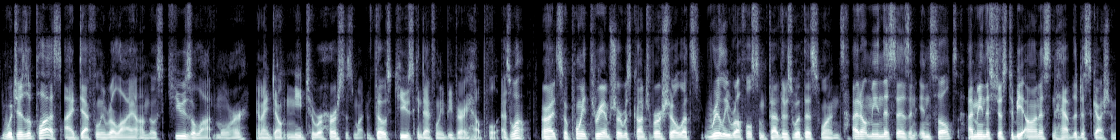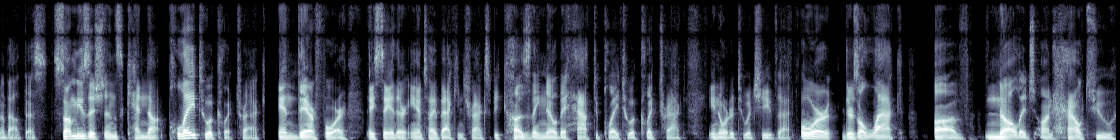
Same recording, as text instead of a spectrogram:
which is a plus. I definitely rely on those cues a lot more and I don't need to rehearse as much. Those cues can definitely be very helpful as well. All right, so point three, I'm sure was controversial. Let's really ruffle some feathers with this one. I don't mean this as an insult. I mean this just to be honest and have the discussion about this. Some musicians cannot play to a click track and therefore they say they're anti backing tracks because they know they have to play to a click track in order to achieve that. Or there's a lack of knowledge on how to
